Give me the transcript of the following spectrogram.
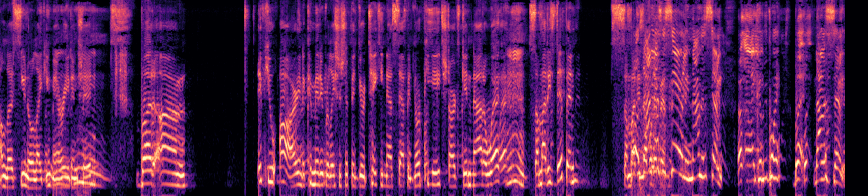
unless you know, like you married and shit. But um if you are in a committed relationship and you're taking that step and your pH starts getting out of whack, somebody's dipping. Somebody's not necessarily, not necessarily. Uh, I could be point, but not necessarily.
